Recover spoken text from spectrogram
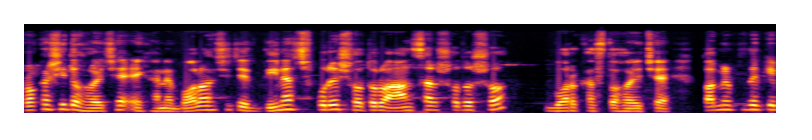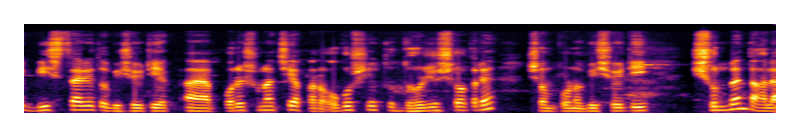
প্রকাশিত হয়েছে। এখানে বলা হয়েছে যে, দিনাজপুরে সতেরো আনসার সদস্য বরখাস্ত হয়েছে। তো আমি আপনাদেরকে বিস্তারিত বিষয়টি পড়ে শোনাচ্ছি। আপনারা অবশ্যই একটু ধৈর্য সহকারে সম্পূর্ণ বিষয়টি শুনবেন। তাহলে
